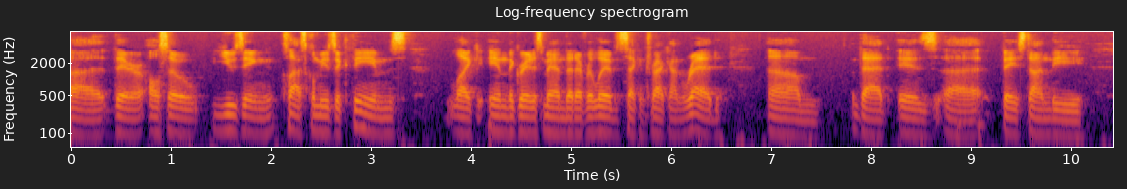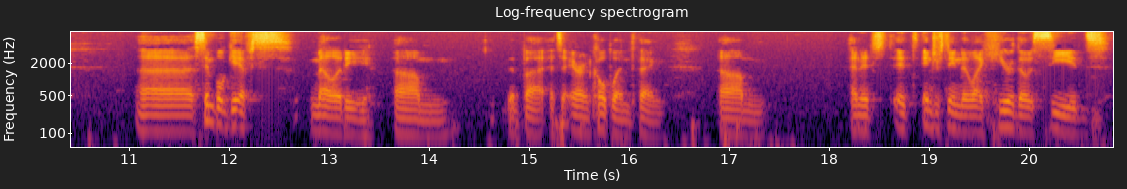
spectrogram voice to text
uh, they're also using classical music themes, like in The Greatest Man That Ever Lived, second track on Red, um, that is uh, based on the uh, Simple Gifts melody. Um, but it's an Aaron Copland thing and it's it's interesting to like hear those seeds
